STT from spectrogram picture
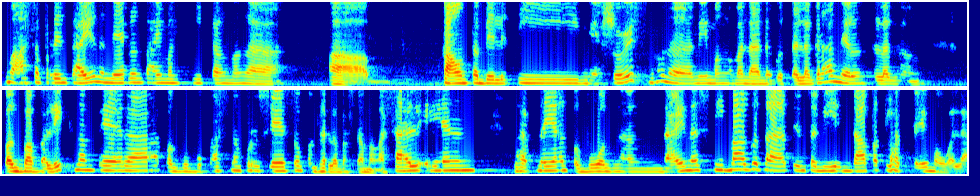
Maasa pa rin tayo na meron tayong makikitang mga um, accountability measures, no, na may mga mananagot talaga, meron talagang pagbabalik ng pera, pagbubukas ng proseso, paglalabas ng mga salin, lahat na yan, pagbuwag ng dynasty, bago natin sabihin, dapat lahat kayo mawala.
